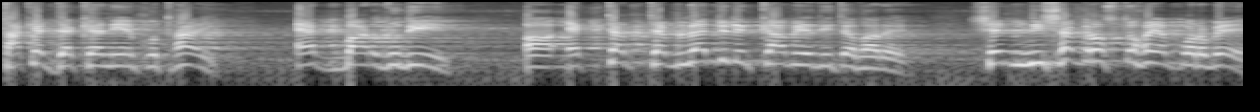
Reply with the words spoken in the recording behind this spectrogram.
তাকে ডেকে নিয়ে কোথায় একবার যদি একটা ট্যাবলেট যদি কামিয়ে দিতে পারে, সে নিশাগ্রস্ত হয়ে পড়বে,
